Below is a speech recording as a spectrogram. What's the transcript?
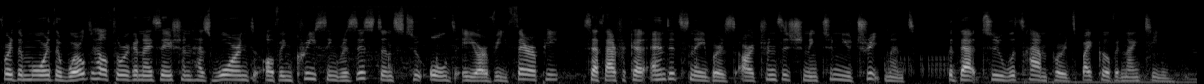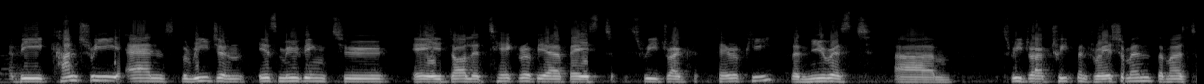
Furthermore, the World Health Organization has warned of increasing resistance to old ARV therapy. South Africa and its neighbors are transitioning to new treatment, but that too was hampered by COVID 19. The country and the region is moving to a dolutegravir based three drug therapy, the newest um, three drug treatment regimen, the most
